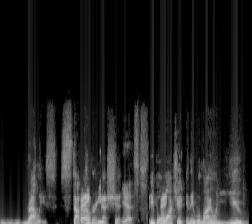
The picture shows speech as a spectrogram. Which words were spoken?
rallies. Stop Thank covering you. that shit. Yes. people Thank- watch it and they rely on you.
